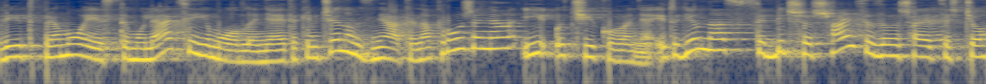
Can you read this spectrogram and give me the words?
від прямої стимуляції мовлення і таким чином зняти напруження і очікування. І тоді в нас все більше шансів залишається, що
